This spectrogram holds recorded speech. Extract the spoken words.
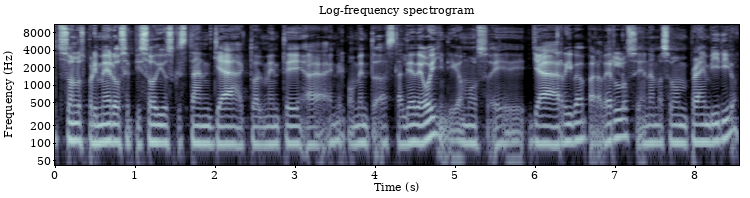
Estos son los primeros episodios que están ya actualmente ah, en el momento, hasta el día de hoy, digamos, eh, ya arriba para verlos en Amazon Prime Video.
